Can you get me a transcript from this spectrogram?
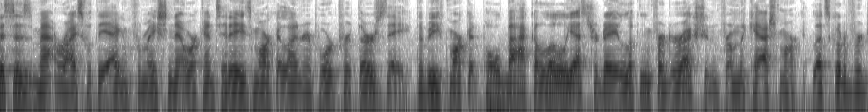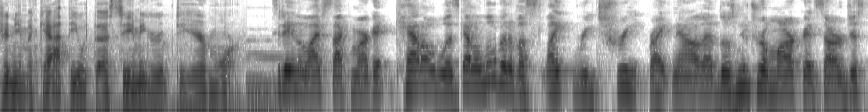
This is Matt Rice with the Ag Information Network and today's market line report for Thursday. The beef market pulled back a little yesterday looking for direction from the cash market. Let's go to Virginia McCarthy with the CME Group to hear more. Today in the livestock market, cattle was got a little bit of a slight retreat right now. Those neutral markets are just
